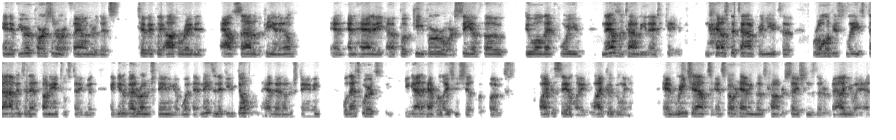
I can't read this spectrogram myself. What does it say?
And if you're a person or a founder that's typically operated outside of the P&L, and, and had a, a bookkeeper or a CFO do all that for you, now's the time to get educated. Now's the time for you to roll up your sleeves, dive into that financial statement, and get a better understanding of what that means. And if you don't have that understanding, well, that's where it's you got to have relationships with folks like a CLA, like a Glenn, and reach out and start having those conversations that are value add,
